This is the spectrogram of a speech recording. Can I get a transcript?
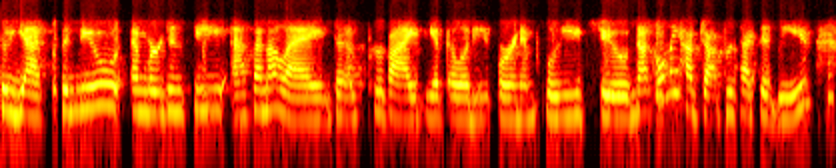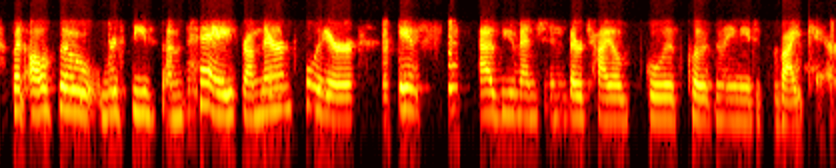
So yes, the new emergency FMLA does provide the ability for an employee to not only have job protected leave, but also receive some pay from their employer if, as you mentioned, their child's school is closed and they need to provide care.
